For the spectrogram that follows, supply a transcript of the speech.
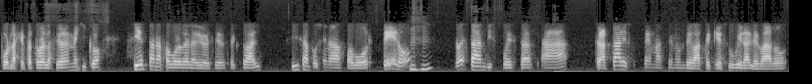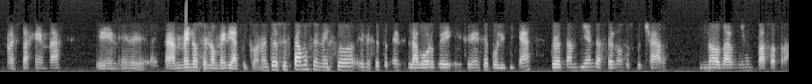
por la jefatura de la Ciudad de México sí están a favor de la diversidad sexual, sí se han posicionado a favor, pero no están dispuestas a tratar esos temas en un debate que eso hubiera elevado nuestra agenda en, al menos en lo mediático ¿no? entonces estamos en eso en esa labor de incidencia política pero también de hacernos escuchar no dar ni un paso atrás.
